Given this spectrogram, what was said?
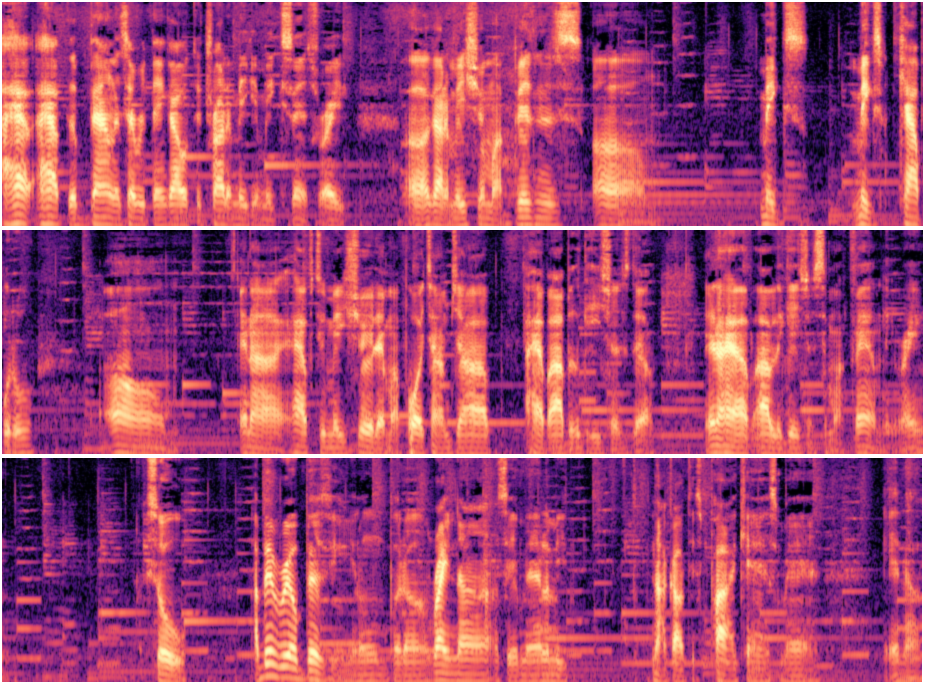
I have I have to balance everything out to try to make it make sense, right? Uh, I got to make sure my business um, makes makes capital um, and I have to make sure that my part time job, I have obligations there. And I have obligations to my family, right? So I've been real busy, you know, but uh, right now I said, man, let me knock out this podcast, man. And, uh,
